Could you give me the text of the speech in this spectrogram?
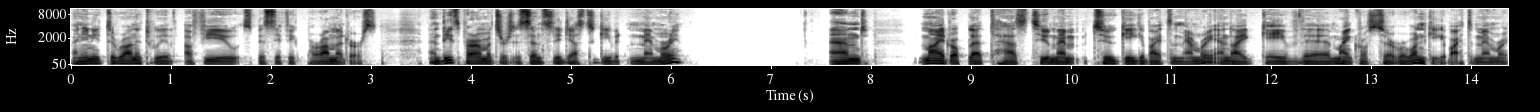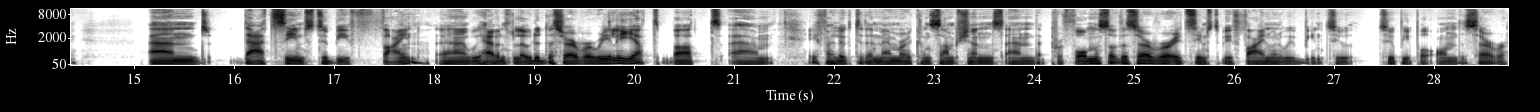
And you need to run it with a few specific parameters. And these parameters essentially just to give it memory. And my droplet has two, mem- two gigabytes of memory, and I gave the Minecraft server one gigabyte of memory. And that seems to be fine. Uh, we haven't loaded the server really yet, but um, if I look to the memory consumptions and the performance of the server, it seems to be fine when we've been two two people on the server.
